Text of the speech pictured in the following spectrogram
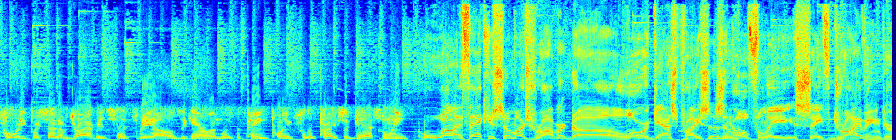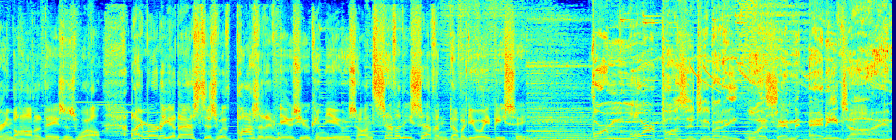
40% of drivers said $3 a gallon was the pain point for the price of gasoline. Well, I thank you so much, Robert. Uh, lower gas prices and hopefully safe driving during the holidays as well. I'm Ernie Anastos with positive news you can use on 77 WABC. For more positivity, listen anytime.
